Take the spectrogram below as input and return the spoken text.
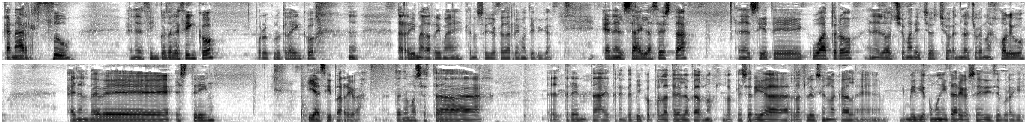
Canal Zu. En el 5, Tele5, por el culo Telecinco. la rima, la rima, ¿eh? Que no sé yo, que es la rima típica. En el 6, la sexta. En el 7, 4. En el 8, Marichocho. En el 8, Canal Hollywood en el 9 string y así para arriba. Tenemos hasta el 30 y 30 y pico por la tele local, ¿no? Lo que sería la televisión local, eh, vídeo comunitario que se dice por aquí.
